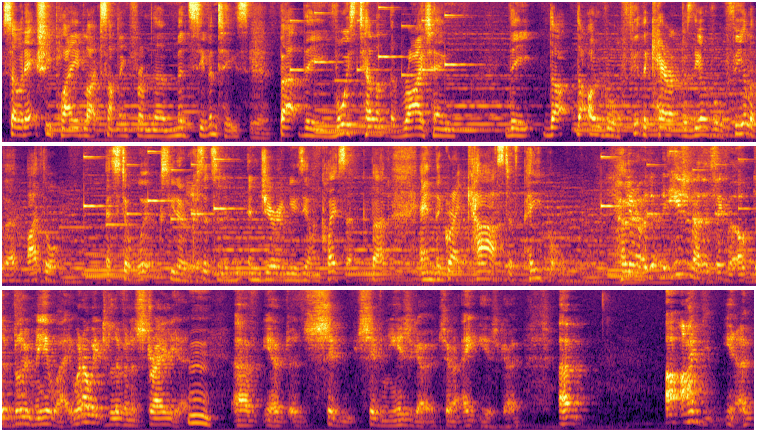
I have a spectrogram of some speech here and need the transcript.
So it actually played like something from the mid seventies. Yeah. But the voice talent, the writing, the the the overall the characters, the overall feel of it, I thought it still works, you know, because yeah. it's an enduring New Zealand classic. But and the great cast of people. Who, you know, here's another thing that, oh, that blew me away. When I went to live in Australia, mm. uh, you know, seven seven years ago, seven eight years ago, um, I, I, you know,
